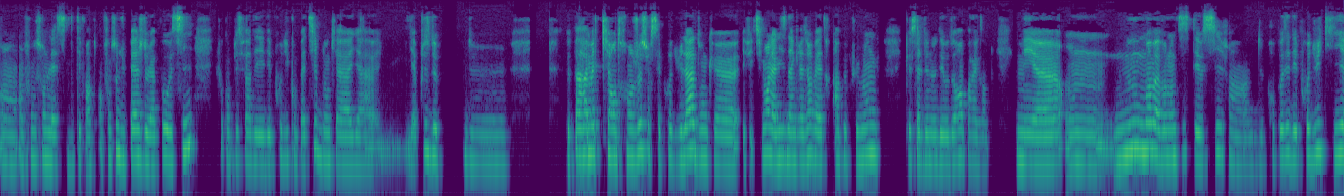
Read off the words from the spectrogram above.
en, fonction de l'acidité, en fonction du pH de la peau aussi. Il faut qu'on puisse faire des, produits compatibles. Donc il y a, y y a plus de, de, de paramètres qui entrent en jeu sur ces produits-là. Donc effectivement, la liste d'ingrédients va être un peu plus longue que celle de nos déodorants par exemple. Mais on, nous, moi, ma volonté c'était aussi, enfin, de proposer des produits qui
